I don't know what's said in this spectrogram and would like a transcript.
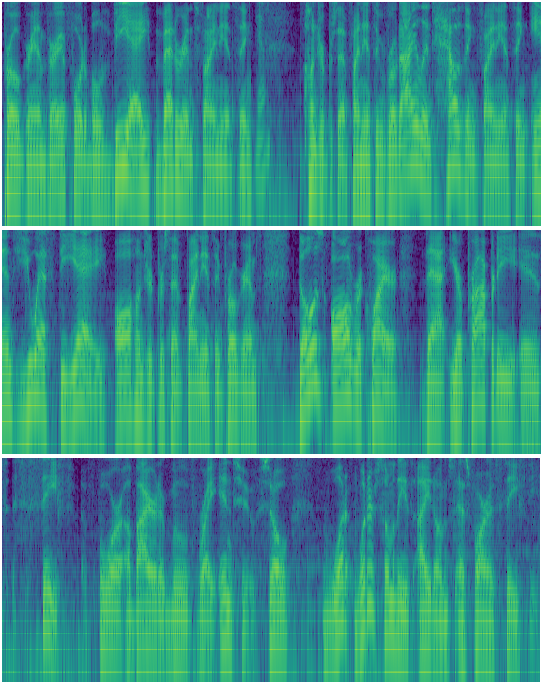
program, very affordable. VA, veterans financing, Yep. 100% financing. Rhode Island housing financing and USDA, all 100% financing programs. Those all require that your property is safe for a buyer to move right into. So, what what are some of these items as far as safety?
